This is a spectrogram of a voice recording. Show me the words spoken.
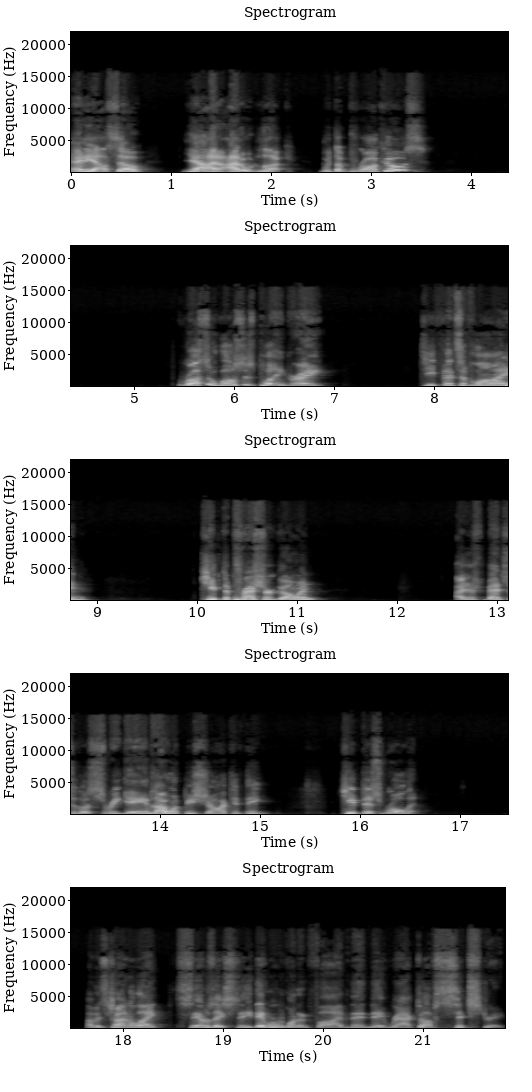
anyhow, so yeah, I, I don't look with the Broncos. Russell Wilson's playing great. Defensive line, keep the pressure going. I just mentioned those three games. I wouldn't be shocked if they keep this rolling. I mean, it's kind of like San Jose State. They were one and five, and then they racked off six straight.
